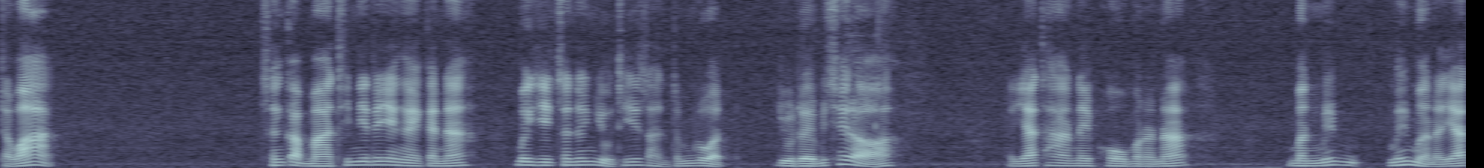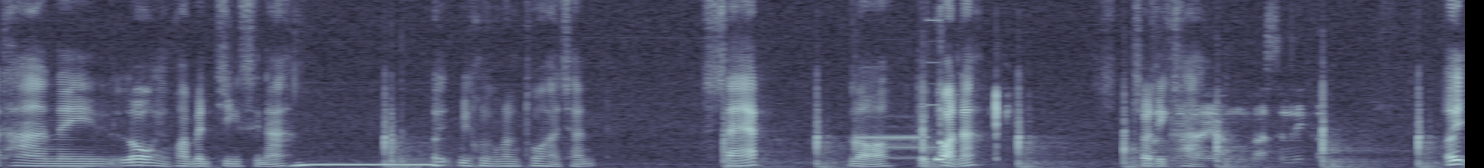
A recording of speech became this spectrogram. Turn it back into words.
แต่ว่า ฉันกลับมาที่นี่ได้ยังไงกันนะ เมื่อกี้ฉันยังอยู่ที่สถานตำรวจอยู่เลยไม่ใช่หรอ ระยะทางในโพมรณะ มันไม่ไม่เหมือนระยะทางในโลกแห่งความเป็นจริงสินะ เฮ้ยมีคนกำลังโทรหาฉันแซดเหรอ เดี๋ยวก่อนนะ สวัสดีค่ะ เอ้ย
